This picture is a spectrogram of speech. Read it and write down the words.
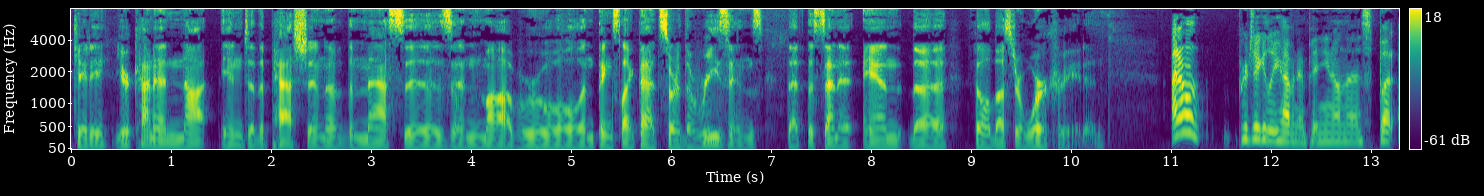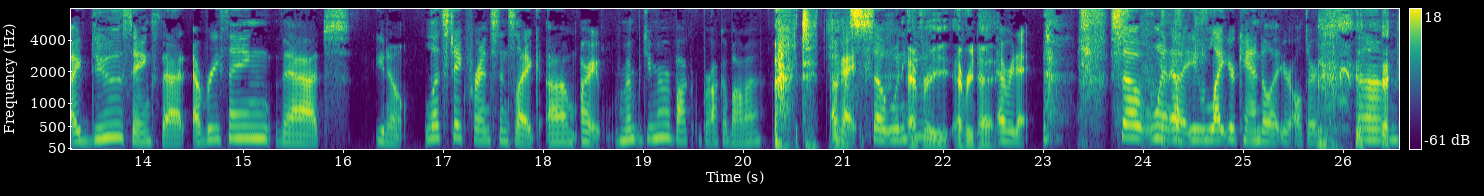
Katie, you're kind of not into the passion of the masses and mob rule and things like that. Sort of the reasons that the Senate and the filibuster were created. I don't particularly have an opinion on this, but I do think that everything that you know, let's take for instance, like, um, all right, remember? Do you remember Barack, Obama? Yes. Okay, so when he every every day, every day. so when uh, you light your candle at your altar, um,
